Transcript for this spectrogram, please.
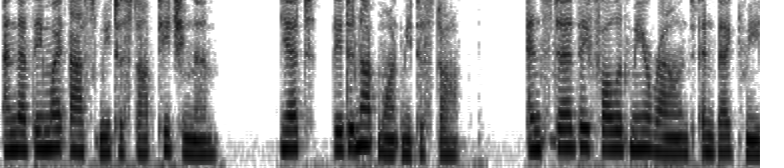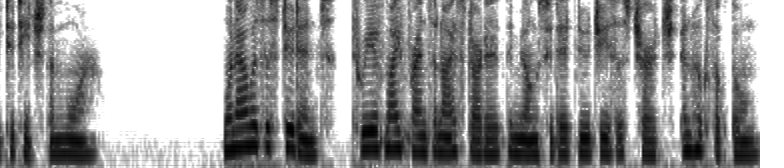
and that they might ask me to stop teaching them. Yet they did not want me to stop. Instead, they followed me around and begged me to teach them more. When I was a student, three of my friends and I started the Myeongsudae New Jesus Church in Huksokdong.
